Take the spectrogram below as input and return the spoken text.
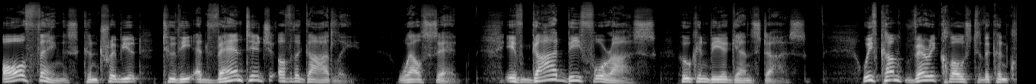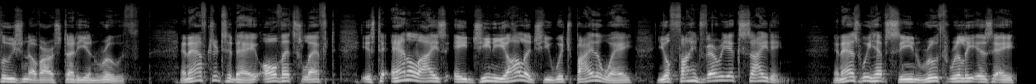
all things contribute to the advantage of the godly. Well said. If God be for us, who can be against us? We've come very close to the conclusion of our study in Ruth. And after today, all that's left is to analyze a genealogy, which, by the way, you'll find very exciting. And as we have seen, Ruth really is a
